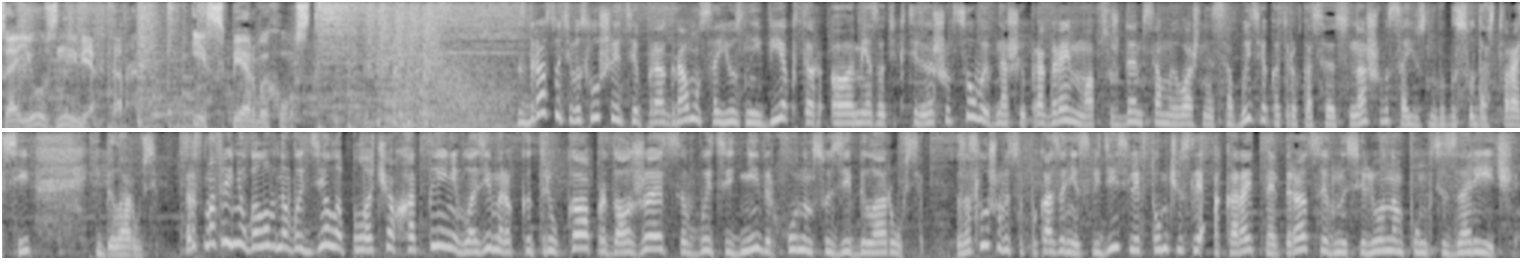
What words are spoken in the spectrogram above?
Союзный вектор из первых уст. Здравствуйте, вы слушаете программу «Союзный вектор». Э, меня зовут Екатерина Шевцова, и в нашей программе мы обсуждаем самые важные события, которые касаются нашего союзного государства России и Беларуси. Рассмотрение уголовного дела палача Хатыни Владимира Катрюка продолжается в эти дни в Верховном суде Беларуси. Заслушиваются показания свидетелей, в том числе о карательной операции в населенном пункте Заречье.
